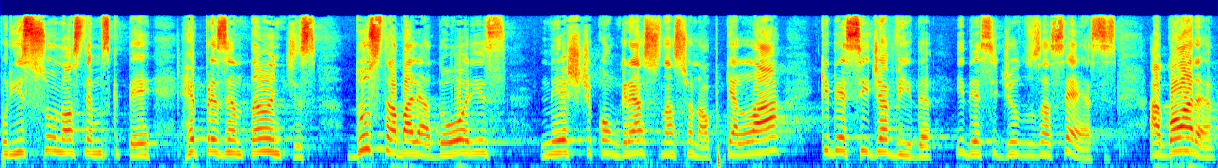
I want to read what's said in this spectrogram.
Por isso, nós temos que ter representantes dos trabalhadores neste Congresso Nacional, porque é lá que decide a vida e decidiu dos ACS. Agora,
